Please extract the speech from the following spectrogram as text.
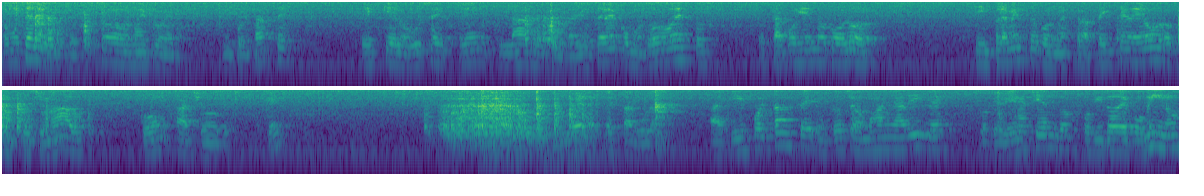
como usted le guste. Eso no hay problema. Lo importante es que lo use en la receta. Y usted ve como todo esto está cogiendo color simplemente con nuestro aceite de oro infusionado con achote. ¿okay? Espectacular. Aquí importante, entonces vamos a añadirle lo que viene siendo un poquito de comino.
